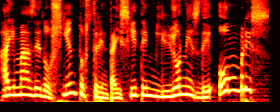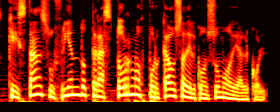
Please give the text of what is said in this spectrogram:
hay más de 237 millones de hombres que están sufriendo trastornos por causa del consumo de alcohol.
